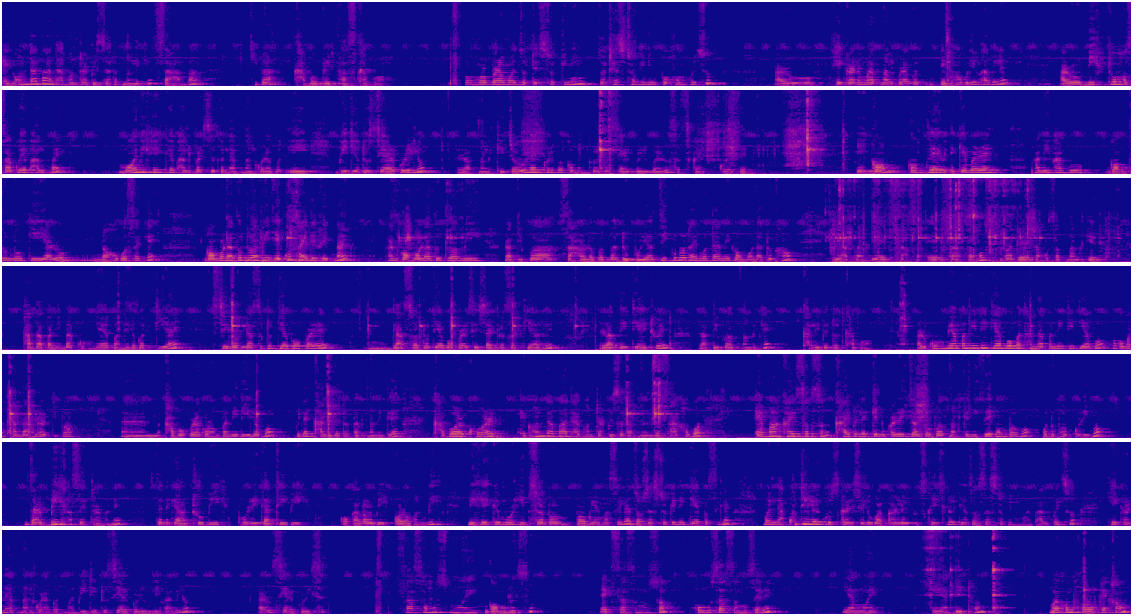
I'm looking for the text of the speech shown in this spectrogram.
এঘণ্টা বা আধা ঘণ্টাৰ পিছত আপোনালোকে চাহ বা কিবা খাব ব্ৰেকফাষ্ট খাব। গমৰ পৰা মই যথেষ্টখিনি যথেষ্টখিনি উপশম হৈছোঁ। আৰু সেইকাৰণে মই আপোনালোকৰ আগত দেখুৱাওঁ বুলি ভাবিলোঁ। আৰু বিষটো সঁচাকৈয়ে ভাল পায়। মই বিশেষকৈ ভাল পাইছোঁ কাৰণে আপোনালোকৰ আগত এই ভিডিঅ'টো শ্বেয়াৰ কৰিলোঁ আৰু আপোনালোকে জৰুৰ লাইক কৰিব কমেণ্ট কৰিব শ্বেয়াৰ কৰিব আৰু ছাবস্ক্ৰাইব কৰি দিয়ে এই গম গমটো একেবাৰে আমি ভাবোঁ গমটোনো কি আৰু নহ'ব চাগে। গমৰ লাডুটো আমি একো ছাইড এফেক্ট নাই কাৰণ গমৰ লাডুটো আমি ৰাতিপুৱা চাহৰ লগত বা দুপৰীয়া যিকোনো টাইমতে আমি গমৰ লাডু খাওঁ। এই আপোনালোকে এক চাহ এক চাহ চামুচ বা ডেৰ চামুচ আপোনালোকে ঠাণ্ডা পানী বা কুহুমীয়া পানীৰ লগত তিয়াই ষ্টীলৰ গ্লাছতো তিয়াব পাৰে গ্লাছতো তিয়াব পাৰে চিচা গ্লাছত তিয়াই হৈ ৰাতি তিয়াই থৈ ৰাতিপুৱা আপোনালোকে খালী পেটত খাব। আৰু কুহুমীয়া পানী দি তিয়াব বা ঠাণ্ডা পানী দি তিয়াব অকণমান ঠাণ্ডা হ'লে ৰাতিপুৱা খাব পৰা গৰম পানী দি ল'ব বেলেগ খালী পেটত আপোনালোকে খাব আৰু খোৱাৰ এঘণ্টা বা আধা ঘণ্টাৰ পিছত আপোনালোকে চাহ খাব। এমাহ খাই চাওকচোন খাই পেলাই কেনেকুৱা ৰিজাল্ট পাব আপোনালোকে নিজেই গম পাব অনুভৱ কৰিব। যাৰ বিষ আছে তাৰমানে যেনেকৈ আঁঠু বিষ ভৰি গাঁঠি বিষ কঁকালৰ বিষ কৰঙণ বিষ বিশেষকৈ মোৰ হিপছৰ প্ৰব্লেম আছিলে যথেষ্টখিনি গেপ আছিলে। মই লাখুটি লৈ খোজকাঢ়িছিলোঁ ৱাকাৰ লৈ খোজকাঢ়িছিলোঁ এতিয়া যথেষ্টখিনি মই ভাল পাইছোঁ। সেইকাৰণে আপোনালোকৰ আগত মই ভিডিঅ'টো শ্বেয়াৰ কৰিম বুলি ভাবিলোঁ আৰু শ্বেয়াৰ কৰিছোঁ। চাহ চামুচ মই গম লৈছোঁ। এক চাহ চামুচত সৰু চাহ চামুচেৰে এয়া মই এয়া দি থ'ম। মই অকণ সৰহকৈ খাওঁ।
